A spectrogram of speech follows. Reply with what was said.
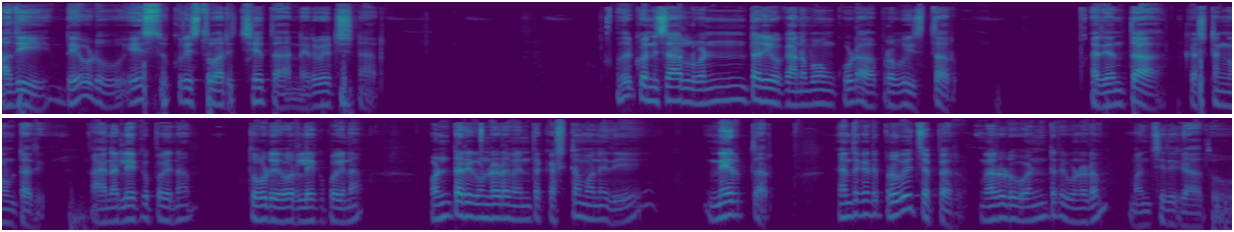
అది దేవుడు ఏసుక్రీస్తు వారి చేత నెరవేర్చినారు. అదే కొన్నిసార్లు ఒంటరి ఒక అనుభవం కూడా ప్రభు ఇస్తారు. అది ఎంత కష్టంగా ఉంటుంది. ఆయన లేకపోయినా తోడు ఎవరు లేకపోయినా ఒంటరిగా ఉండడం ఎంత కష్టం అనేది నేర్పుతారు. ఎందుకంటే ప్రభువే చెప్పారు నరుడు ఒంటరిగా ఉండడం మంచిది కాదు.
